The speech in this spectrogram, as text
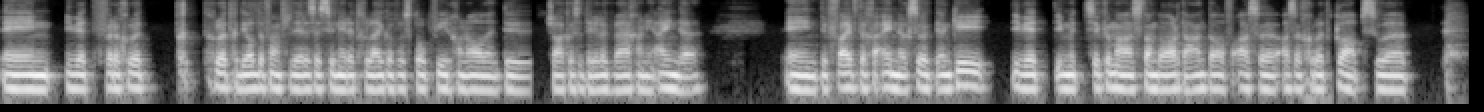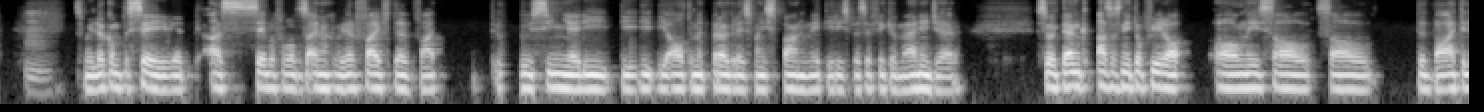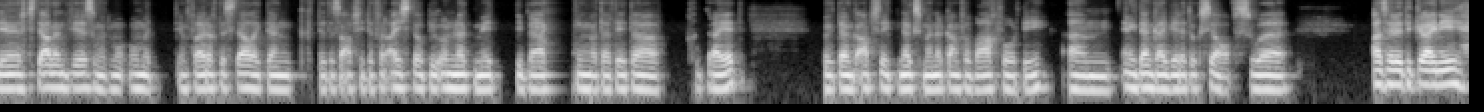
En jy weet vir 'n groot groot gedeelte van verlede seisoen het dit gelyk of ons top 4 gaan haal en toe Chaka se redelik weg aan die einde en toe 50 geëindig. So ek dink jy jy weet jy moet seker maar 'n standaard handhaaf as 'n as 'n groot klub. So hmm. Dit's moeilik om te sê, jy weet, as sê byvoorbeeld ons eindig weer 5de, wat hoe sien jy die die die die ultimate progress van die span met hierdie spesifieke manager? So ek dink as ons net op 4 al nie sal sal dit baie teleurstellend wees om het, om dit eenvoudig te stel. Ek dink dit is absoluut 'n vereiste op die oomblik met die backing wat Arteta gekry het. Ek dink absoluut niks minder kan verwag word nie. Ehm um, en ek dink hy weet dit ook self. So as hy dit kry nie,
